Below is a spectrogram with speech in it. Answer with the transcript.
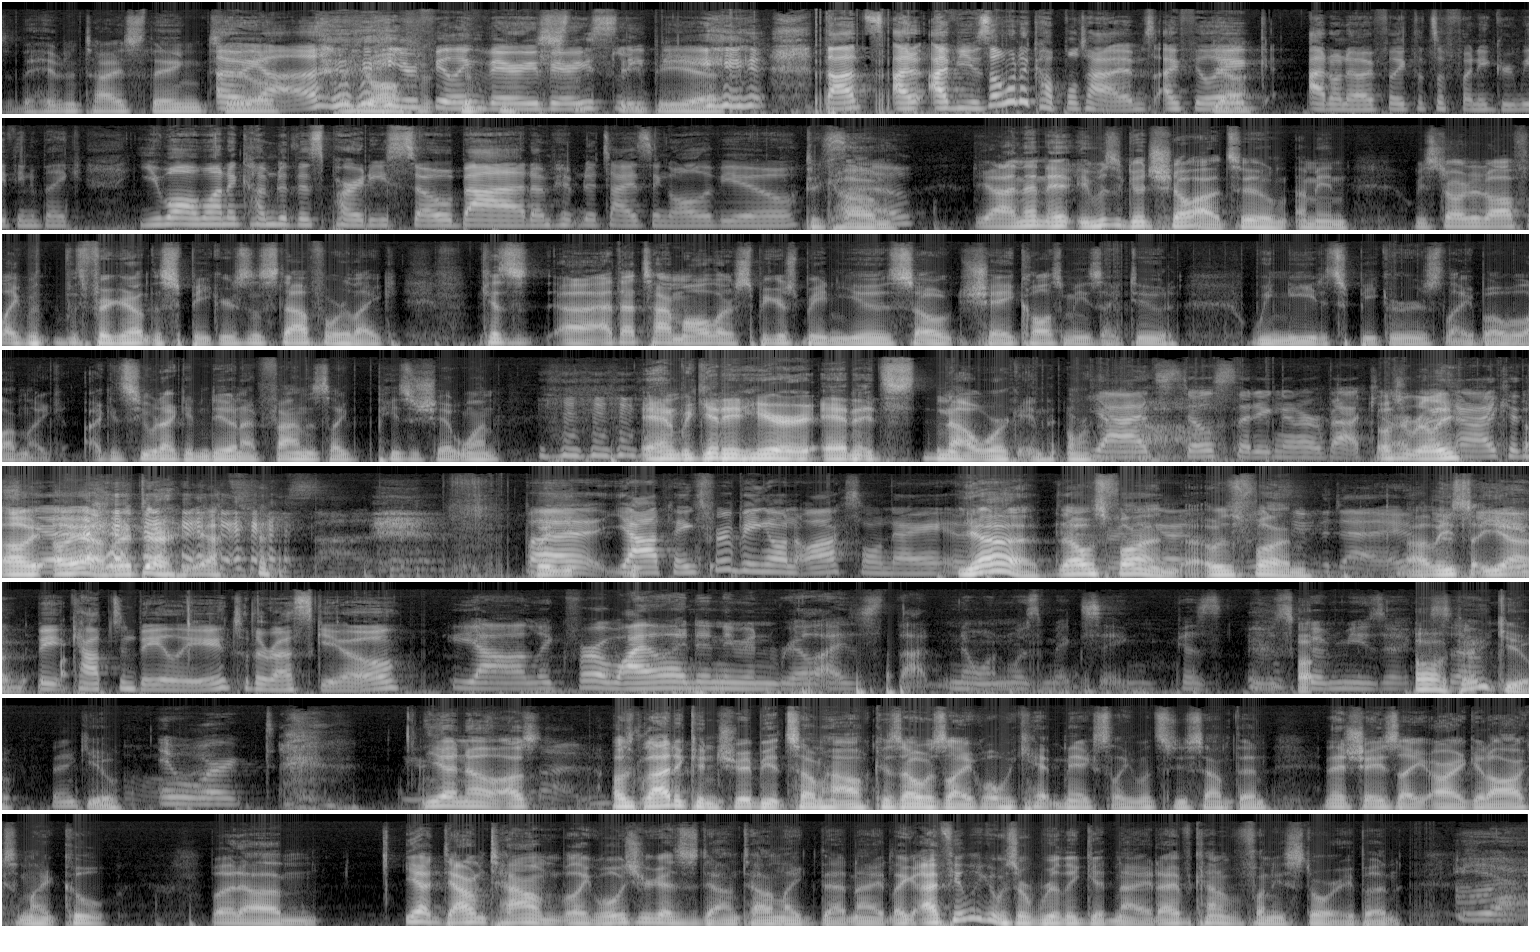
what is it the hypnotized thing too. Oh yeah, you're you're feeling very very sleepy. yeah. that's I, I've used that one a couple times. I feel Yeah. like I don't know. I feel like that's a funny groovy thing to be like, you all want to come to this party so bad. I'm hypnotizing all of you To come. Yeah, and then it, it was a good show out too. I mean, we started off like with, with figuring out the speakers and stuff. We're like, because uh, at that time all our speakers were being used. So Shay calls me. He's like, dude. We need speakers, like blah blah. blah. I'm like, I can see what I can do, and I found this like piece of shit one, and we get it here, and it's not working. And we're like, Yeah, it's ah. still sitting in our Oh, backyard. is it really? Right. I can oh, see oh it. yeah, right there. Yeah, but But yeah, thanks for being on Ox all night. It yeah, that was really fun. good. That was fun. The day. At least- yeah. ba- Captain Bailey to the rescue. Yeah, like for a while I didn't even realize that no one was mixing because it was Oh, good music. Oh, so thank you, thank you. It worked. Yeah, no, I was I was glad to contribute somehow because I was like, well, we can't mix. Like, let's do something. And then Shay's like, all right, get Ox. I'm like, cool. But um, yeah, downtown. Like, what was your guys' downtown like that night? Like, I feel like it was a really good night. I have kind of a funny story, but yeah.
